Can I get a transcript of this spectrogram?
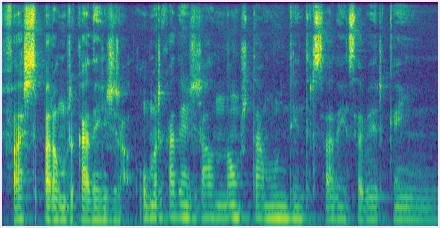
faz-se para o mercado em geral. O mercado em geral não está muito interessado em saber quem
